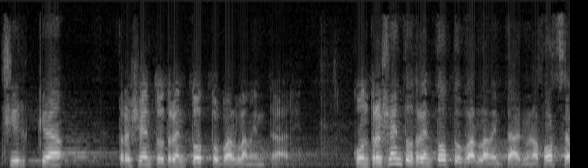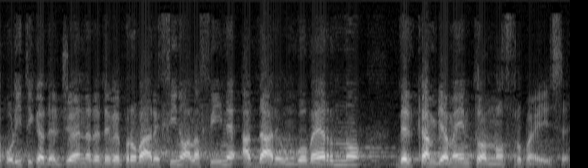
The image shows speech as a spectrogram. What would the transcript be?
circa 338 parlamentari. Con 338 parlamentari una forza politica del genere deve provare fino alla fine a dare un governo del cambiamento al nostro Paese.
